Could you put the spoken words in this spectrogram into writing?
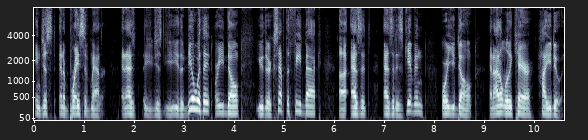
in just an abrasive manner, and as you just you either deal with it or you don't. You either accept the feedback uh, as it as it is given, or you don't. And I don't really care how you do it,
